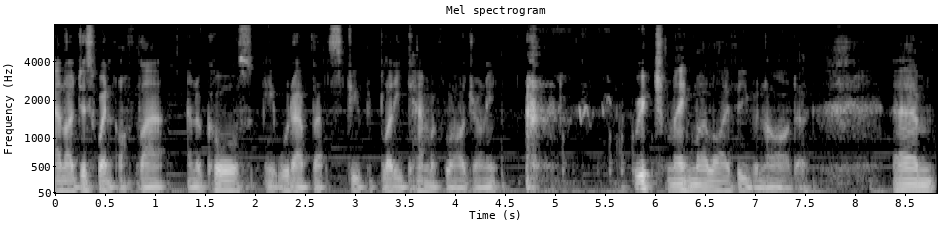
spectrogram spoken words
and I just went off that. And of course, it would have that stupid bloody camouflage on it, which made my life even harder. Um,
